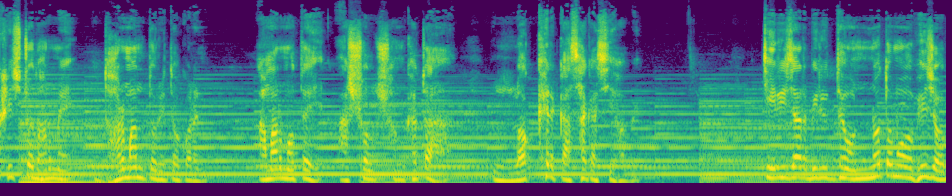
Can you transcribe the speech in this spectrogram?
খ্রিস্ট ধর্মে ধর্মান্তরিত করেন। আমার মতে আসল সংখ্যাটা লক্ষের কাছাকাছি হবে। টেরিজার বিরুদ্ধে অন্যতম অভিযোগ,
